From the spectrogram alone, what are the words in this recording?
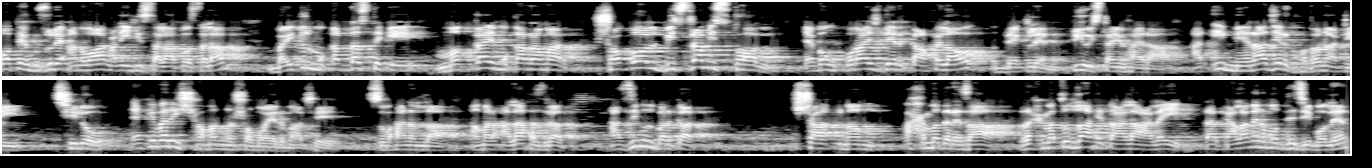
পথে হুজুরে আনোয়ার আলাইহি সালাম বাইতুল মুকাদ্দাস থেকে মক্কায় মুকাররমার সকল বিশ্রাম স্থল এবং কুরাইশদের কাফেলাও দেখলেন, প্রিয় ইসলামী ভাইরা আর এই মেরাজের ঘটনাটি ছিল একেবারেই সামান্য সময়ের মাঝে। সুবহান আল্লাহ আমার আলা হজরত আজিমুল বরকাত তার কালামের মধ্যে যে বলেন,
